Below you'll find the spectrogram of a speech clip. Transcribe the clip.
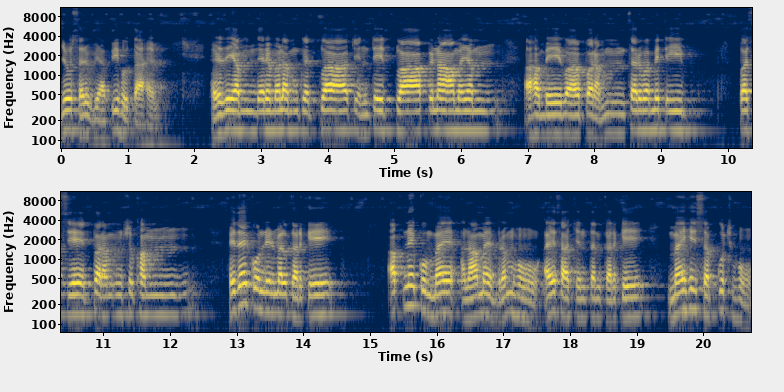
जो सर्वव्यापी होता है। हृदय निर्मल कृत्वा चिंतित्वापिनामयम अहमेव परम सर्वमिति पश्येत परम सुखम। हृदय को निर्मल करके, अपने को मैं अनामय ब्रह्म हूँ, ऐसा चिंतन करके मैं ही सब कुछ हूँ,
